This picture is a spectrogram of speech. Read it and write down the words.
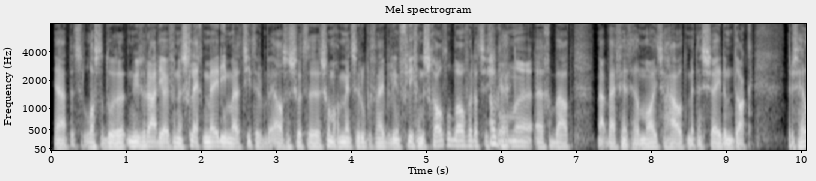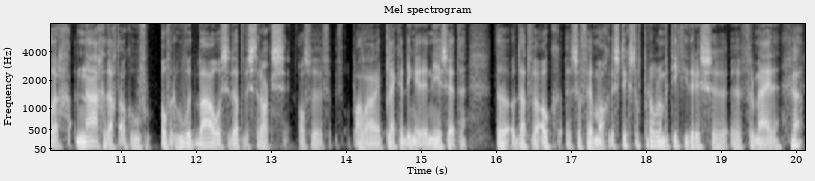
Ja, dat is lastig door. Nu is radio even een slecht medium, maar het ziet er als een soort. eh, sommige mensen roepen van hebben jullie een vliegende schotel boven dat station eh, eh, gebouwd. Nou, wij vinden het heel mooi. Het is hout met een sedumdak. Er is heel erg nagedacht ook hoe, over hoe we het bouwen, zodat we straks, als we op allerlei plekken dingen neerzetten, dat, dat we ook zoveel mogelijk de stikstofproblematiek die er is vermijden. Ja.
